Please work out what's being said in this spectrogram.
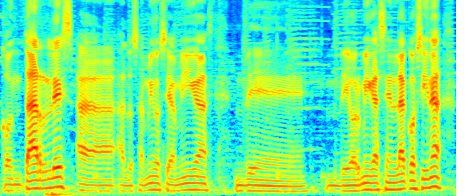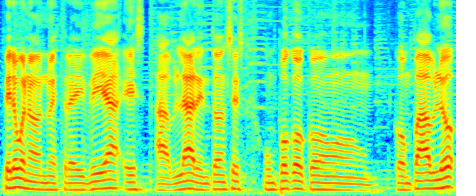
contarles a, los amigos y amigas de, de Hormigas en la Cocina. Pero bueno, nuestra idea es hablar entonces un poco con con Pablo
